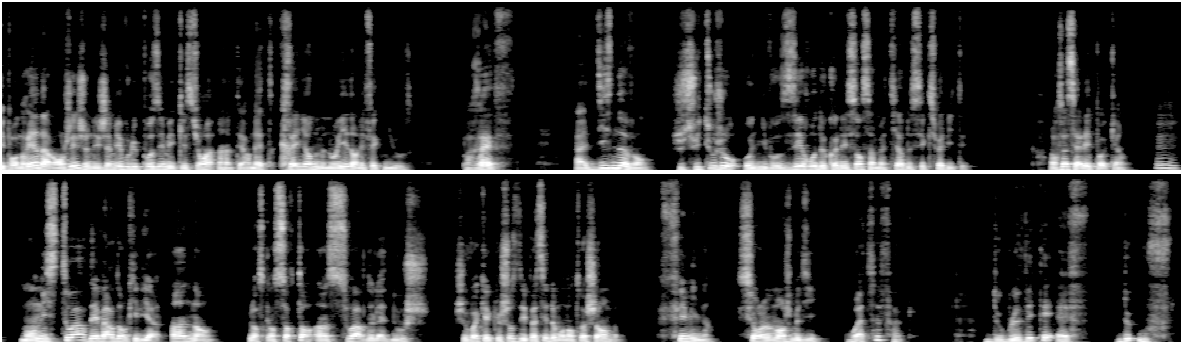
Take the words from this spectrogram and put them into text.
Et pour ne rien arranger, je n'ai jamais voulu poser mes questions à Internet, craignant de me noyer dans les fake news. Bref, à 19 ans, je suis toujours au niveau zéro de connaissances en matière de sexualité. Alors ça, c'est à l'époque, hein. Mhm. Mon histoire démarre donc il y a un an, lorsqu'en sortant un soir de la douche, je vois quelque chose dépasser de mon entrechambre, féminin. Sur le moment, je me dis, what the fuck? WTF, de ouf.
